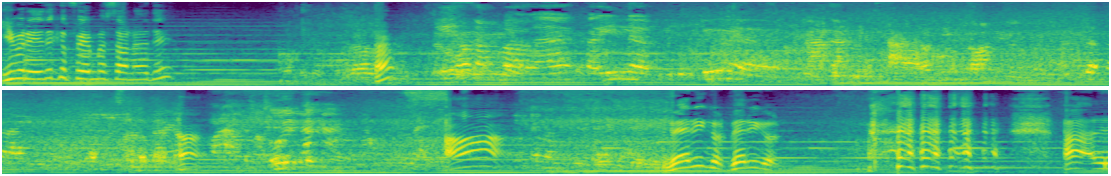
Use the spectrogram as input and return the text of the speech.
இவர் எதுக்கு ஃபேமஸ் ஆனது? ஆ? ஆ. ஆ. வெரி குட் வெரி குட் அதை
